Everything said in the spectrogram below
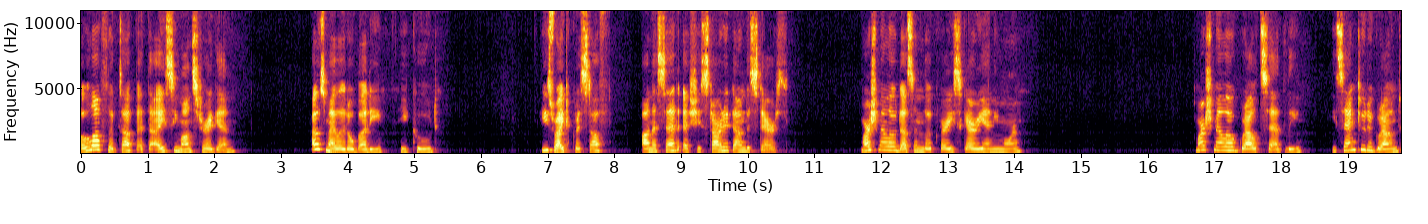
Olaf looked up at the icy monster again. How's my little buddy? he cooed. He's right, Kristoff, Anna said as she started down the stairs. Marshmallow doesn't look very scary anymore. Marshmallow growled sadly. He sank to the ground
